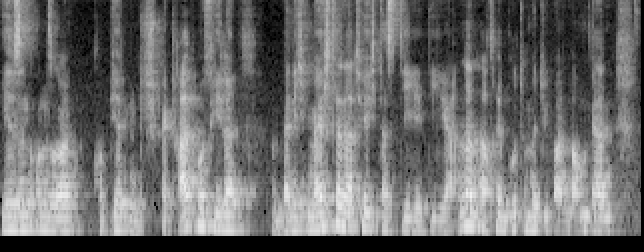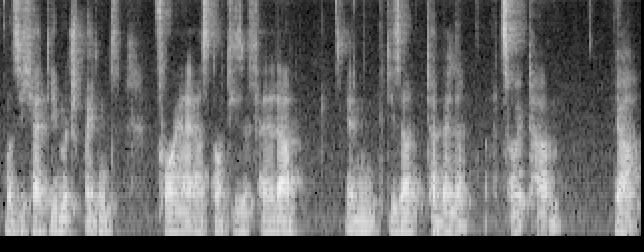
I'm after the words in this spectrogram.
hier sind unsere kopierten Spektralprofile. Und wenn ich möchte natürlich, dass die, die anderen Attribute mit übernommen werden, muss ich halt dementsprechend vorher erst noch diese Felder in dieser Tabelle erzeugt haben. Ja,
